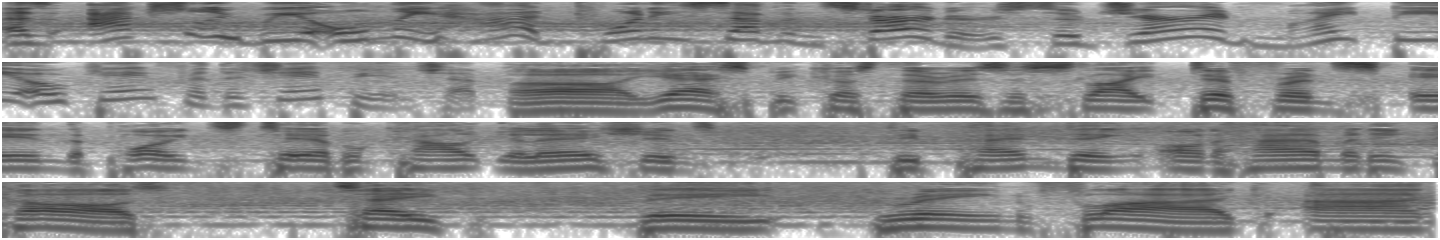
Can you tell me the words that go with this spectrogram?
as actually we only had 27 starters, so Jared might be okay for the championship. Ah, yes, because there is a slight difference in the points table calculations depending on how many cars take the green flag. And,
